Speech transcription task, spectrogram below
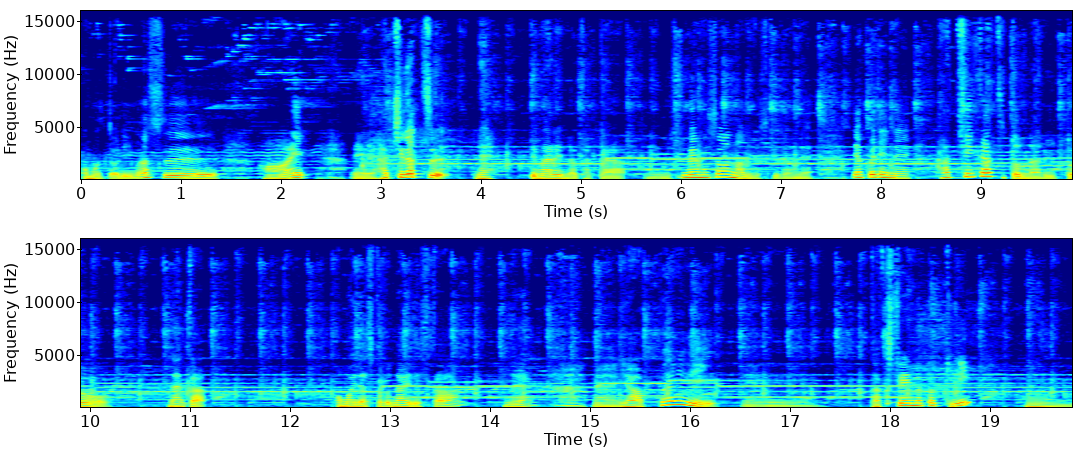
思っております。はい、えー8月ね生まれの方、えー娘もそうなんですけどね。やっぱりね8月となるとなんか思い出すことないですか？ね、えーやっぱり、えー学生の時、うん、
